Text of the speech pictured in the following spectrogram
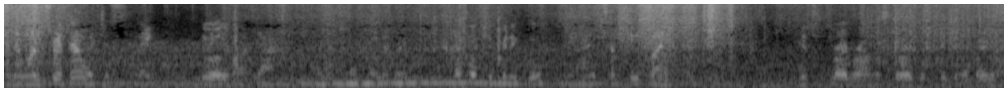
and then once we're done, we just like, Do all the yeah, and then delivery. That's actually pretty cool. Yeah, it's something fun. You get to drive around the store just picking up items.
